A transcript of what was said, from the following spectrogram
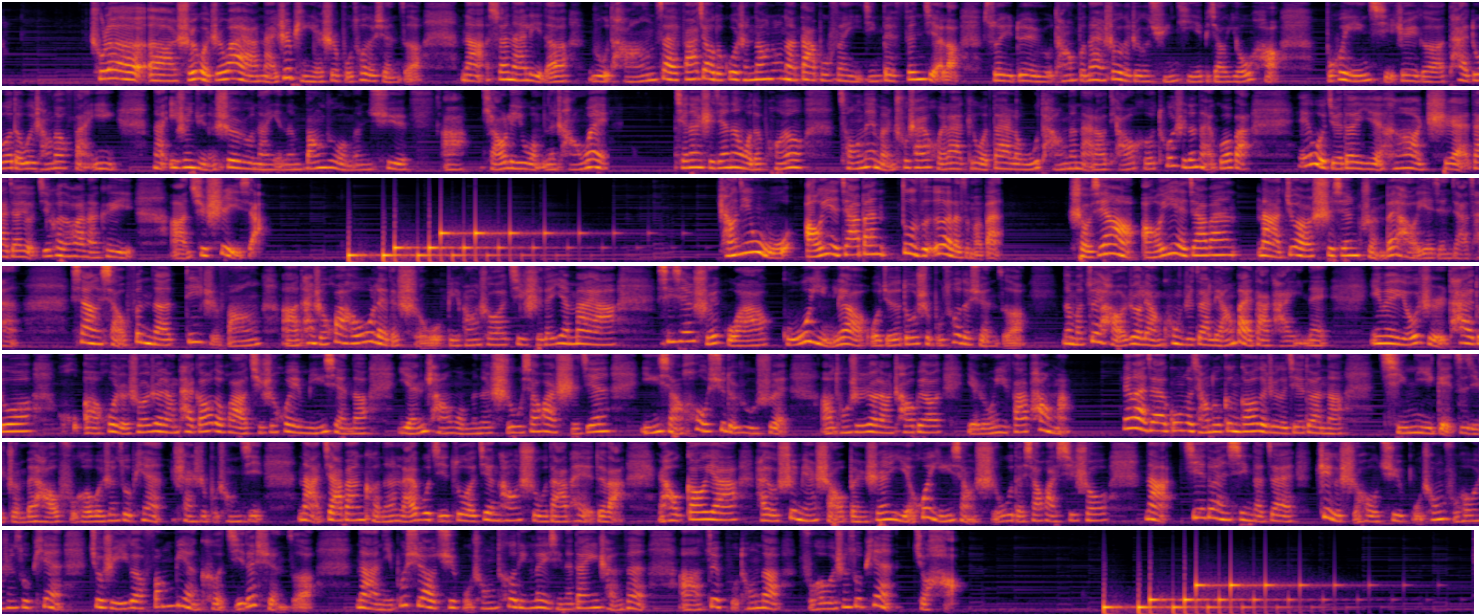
除了呃水果之外啊，奶制品也是不错的选择。那酸奶里的乳糖在发酵的过程当中呢，大部分已经被分解了，所以对乳糖不耐受的这个群体也比较友好，不会引起这个太多的胃肠道反应。那益生菌的摄入呢，也能帮助我们去啊调理我们的肠胃。前段时间呢，我的朋友从内蒙出差回来，给我带了无糖的奶酪条和脱脂的奶锅巴，哎，我觉得也很好吃哎，大家有机会的话呢，可以啊去试一下。场景五：熬夜加班，肚子饿了怎么办？首先啊，熬夜加班，那就要事先准备好夜间加餐。像小份的低脂肪啊碳水化合物类的食物，比方说即食的燕麦啊、新鲜水果啊、谷物饮料，我觉得都是不错的选择。那么最好热量控制在两百大卡以内，因为油脂太多或，呃或者说热量太高的话，其实会明显的延长我们的食物消化时间，影响后续的入睡啊。同时热量超标也容易发胖嘛。另外，在工作强度更高的这个阶段呢，请你给自己准备好复合维生素片、膳食补充剂。那加班可能来不及做健康食物搭配，对吧？然后高压还有睡眠少，本身也会影响食物的消化吸收。那阶段性的在这个时候去补充复合维生素片，就是一个方便可及的选择。那你不需要去补充特定类型的单一成分啊，最普通的复合维生素片就好。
